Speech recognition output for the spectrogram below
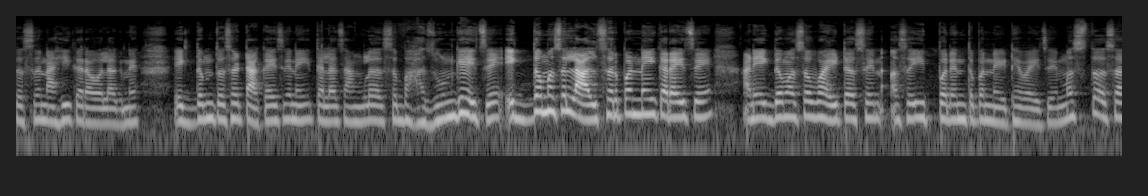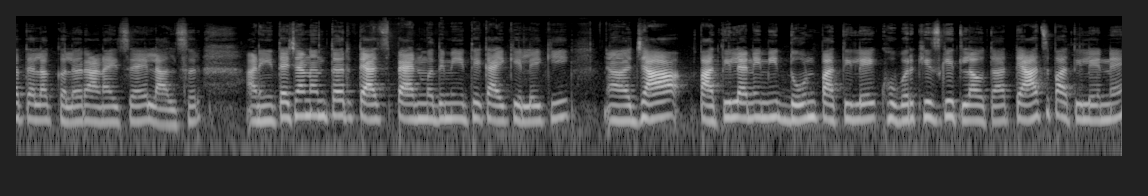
तसं नाही करावं लागणार. एकदम तसं टाकायचं नाही त्याला चांगलं असं भाजून घ्यायचं आहे एकदम असं लालसर पण नाही करायचं आहे आणि एकदम असं व्हाईट असेल असं इथपर्यंत पण नाही ठेवायचं आहे मस्त असा त्याला कलर आणायचा आहे लालसर. आणि त्याच्यानंतर त्याच पॅनमध्ये मी इथे काय केलं आहे की ज्या पातिल्याने मी दोन पातिले खोबरखीस घेतला होता त्याच पातिलेने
